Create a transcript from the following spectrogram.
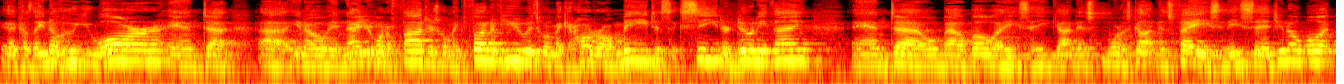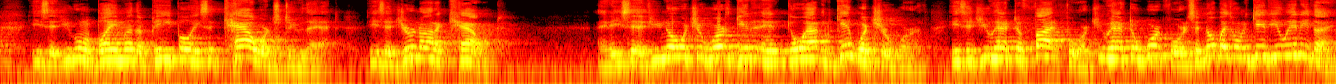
because they know who you are, and uh, uh, you know, and now you're going to fight. They're going to make fun of you. It's going to make it harder on me to succeed or do anything. And uh, old Balboa, he's he got in his more has got in his face, and he said, you know what? He said, you're going to blame other people. He said, cowards do that. He said, you're not a coward. And he said, if you know what you're worth, get it and go out and get what you're worth. He said, You have to fight for it. You have to work for it. He said, Nobody's going to give you anything.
